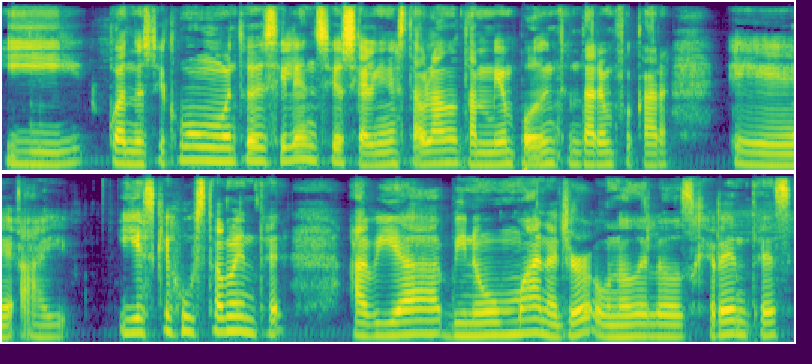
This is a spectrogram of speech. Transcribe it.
y cuando estoy como un momento de silencio, si alguien está hablando también puedo intentar enfocar eh, ahí y es que justamente había, vino un manager, uno de los gerentes,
